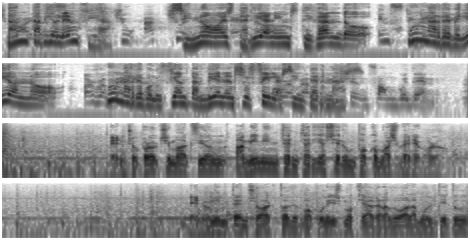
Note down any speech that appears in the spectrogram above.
tanta violencia. Si no, estarían instigando una rebelión o una revolución también en sus filas internas. En su próxima acción, Amin intentaría ser un poco más benévolo. En un intenso acto de populismo que agradó a la multitud,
